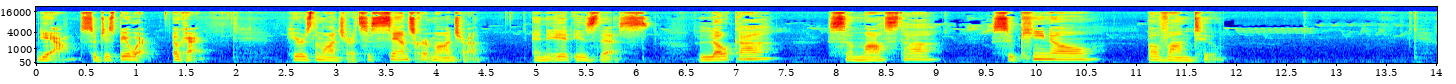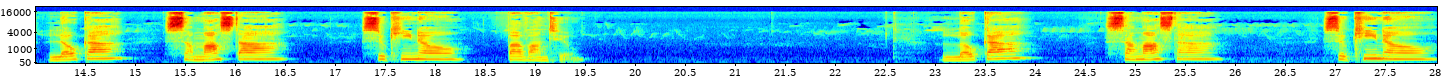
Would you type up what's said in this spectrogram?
yeah, so just be aware. Okay, here's the mantra. It's a Sanskrit mantra, and it is this: Loka Samasta Sukhino Bhavantu. Loka Samasta Sukhino Bhavantu. Loka Samasta Sukhino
